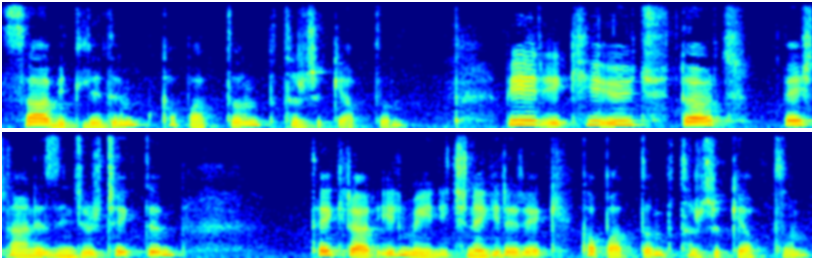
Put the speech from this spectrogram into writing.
sabitledim kapattım pıtırcık yaptım. 1 2 3 4 5 tane zincir çektim. Tekrar ilmeğin içine girerek kapattım pıtırcık yaptım.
